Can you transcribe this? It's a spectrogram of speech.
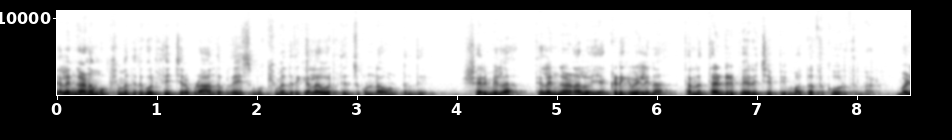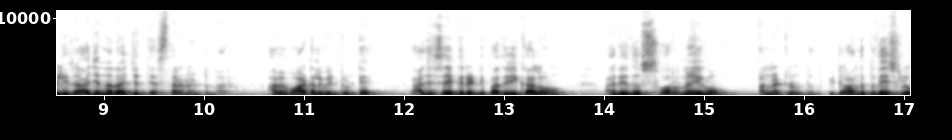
తెలంగాణ ముఖ్యమంత్రి గుర్తించినప్పుడు ఆంధ్రప్రదేశ్ ముఖ్యమంత్రికి ఎలా వర్తించకుండా ఉంటుంది? షర్మిల తెలంగాణలో ఎక్కడికి వెళ్ళినా తన తండ్రి పేరు చెప్పి మద్దతు కోరుతున్నారు. మళ్ళీ రాజన్న రాజ్యం తెస్తారని అంటున్నారు. ఆమె మాటలు వింటుంటే రాజశేఖర రెడ్డి పదవీ కాలం అదేదో స్వర్ణయుగం అన్నట్లుంటుంది ఇటు ఆంధ్రప్రదేశ్లో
